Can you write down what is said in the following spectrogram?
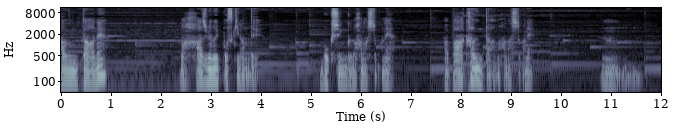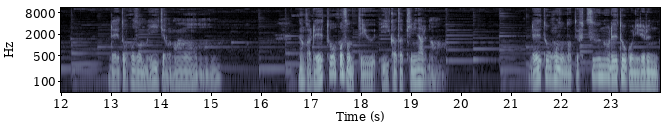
カウンターね。まあ、初めの一歩好きなんで、ボクシングの話とかね。まあ、バーカウンターの話とかね。うん。冷凍保存もいいけどななんか冷凍保存っていう言い方気になるな冷凍保存だって普通の冷凍庫に入れる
